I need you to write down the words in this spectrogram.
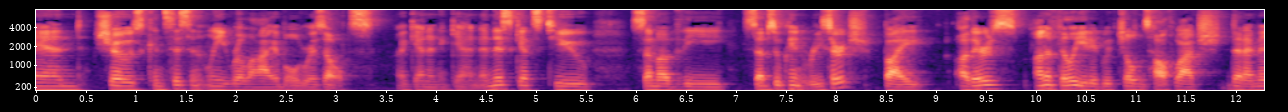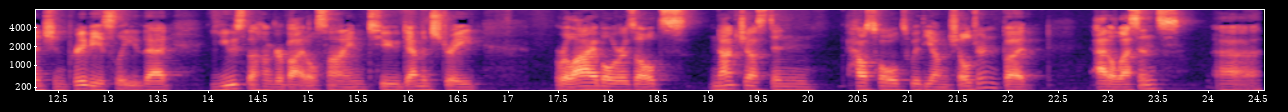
and shows consistently reliable results again and again. And this gets to some of the subsequent research by others unaffiliated with Children's Health Watch that I mentioned previously that use the hunger vital sign to demonstrate reliable results, not just in households with young children, but adolescents uh,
